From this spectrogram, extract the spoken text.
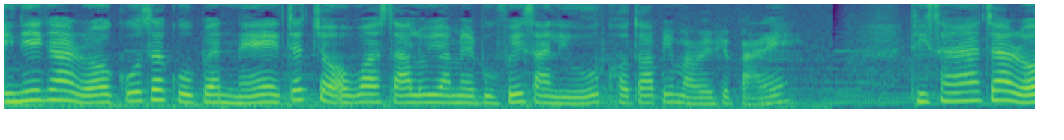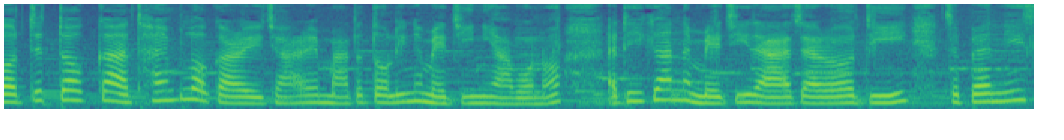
ဒီနေ့ကတော့69ဘတ်နဲ့ကြက်ကြော်အဝစားလို့ရမယ့် buffet ဆိုင်လေးကိုခေါ်သွားပေးမှာပဲဖြစ်ပါတယ်ဒီဆိုင်ကကြတော့ TikTok က time blogger တွေကြားထဲမှာတော်တော်လေးနာမည်ကြီးနေရပါတော့အဓိကနာမည်ကြီးတာကကြတော့ဒီ Japanese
